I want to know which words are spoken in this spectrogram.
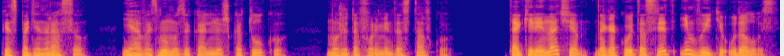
Господин Рассел, я возьму музыкальную шкатулку, может оформить доставку? Так или иначе, на какой-то след им выйти удалось.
